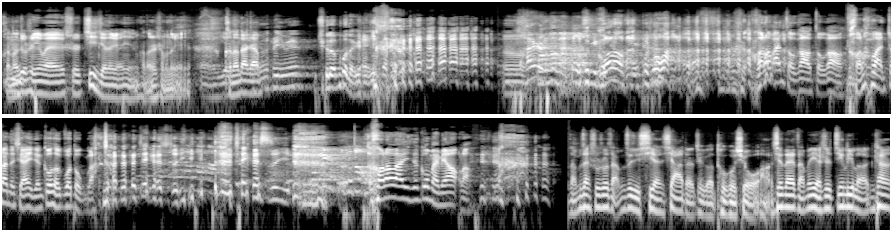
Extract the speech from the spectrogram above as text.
可能就是因为是季节的原因，可能是什么的原因，可能大家可能是因为俱乐部的原因。还是老板倒吸黄老板不说话。黄老板走高走高，黄老板赚的钱已经够他过冬了，这个失忆，这个失忆，黄老板已经够买棉袄了。咱们再说说咱们自己线下的这个脱口秀哈，现在咱们也是经历了，你看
